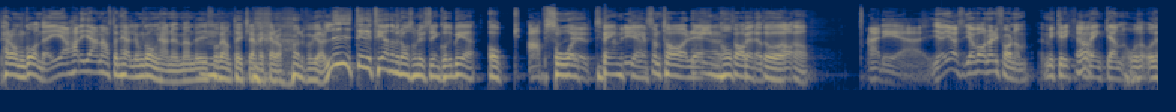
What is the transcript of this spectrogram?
per omgående. Jag hade gärna haft en helgomgång här nu, men vi får mm. vänta ytterligare en vecka då. ja, det får vi göra. Lite irriterande med de som lyfter in KDB och Absolut. får bänken. Ja, det är det som tar och inhoppet. Och, ja. Ja. Nej, det är, jag, jag, jag varnade för honom, mycket riktigt ja. på bänken. Och, och,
